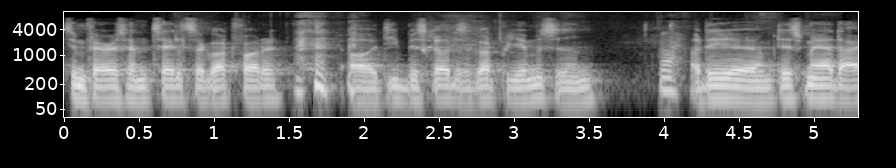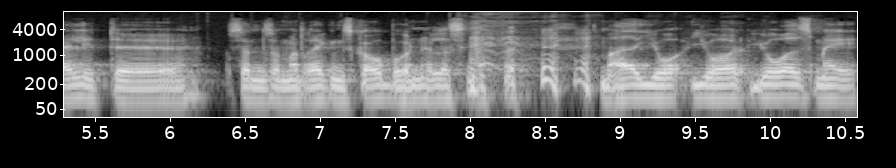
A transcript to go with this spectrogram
Tim Ferriss han talte så godt for det, og de beskrev det så godt på hjemmesiden. Ja. Og det, øh, det smager dejligt, øh, sådan som at drikke en skovbund, eller sådan Meget jord, jord, jordet smag.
